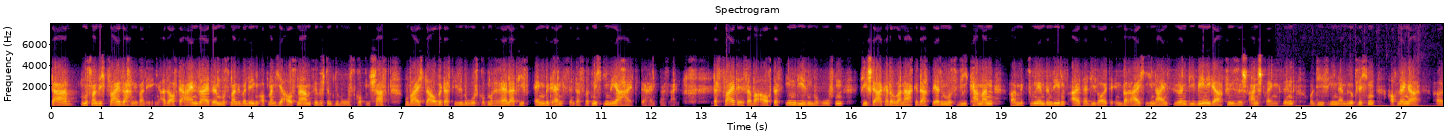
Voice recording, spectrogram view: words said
Da muss man sich zwei Sachen überlegen. Also auf der einen Seite muss man überlegen, ob man hier Ausnahmen für bestimmte Berufsgruppen schafft, wobei ich glaube, dass diese Berufsgruppen relativ eng begrenzt sind. Das wird nicht die Mehrheit der Rentner sein. Das Zweite ist aber auch, dass in diesen Berufen viel stärker darüber nachgedacht werden muss, wie kann man äh, mit zunehmendem Lebensalter die Leute in Bereiche hineinführen, die weniger physisch anstrengend sind und die es ihnen ermöglichen, auch länger äh,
